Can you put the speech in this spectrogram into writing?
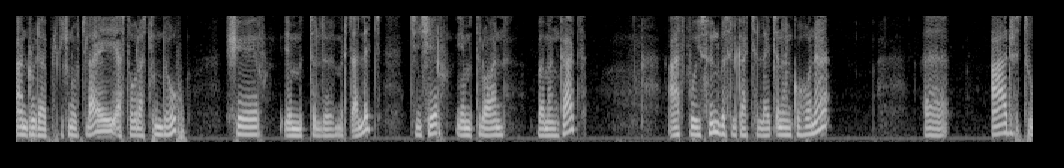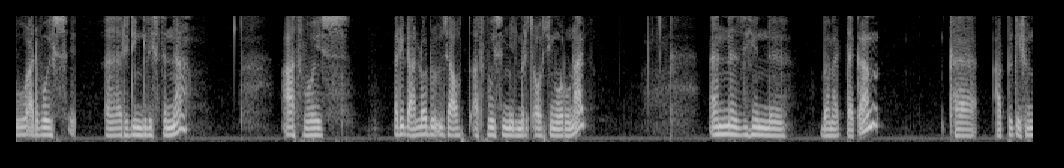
አንድሮይድ አፕሊኬሽኖች ላይ ያስተውላችሁ እንደሁ share የምትል ምርጫለች። ችን share የምትለዋን በመንካት At Voice ን በስልካችን ላይ ጭነን ከሆነ add to At Voice reading list እና At Voice read aloud At Voice የሚል ምርጫዎች ይኖሩናል። እነዚህን በመጠቀም ከአፕሊኬሽኑ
